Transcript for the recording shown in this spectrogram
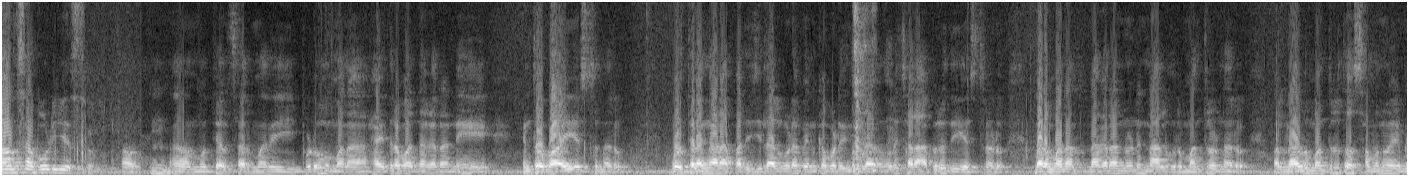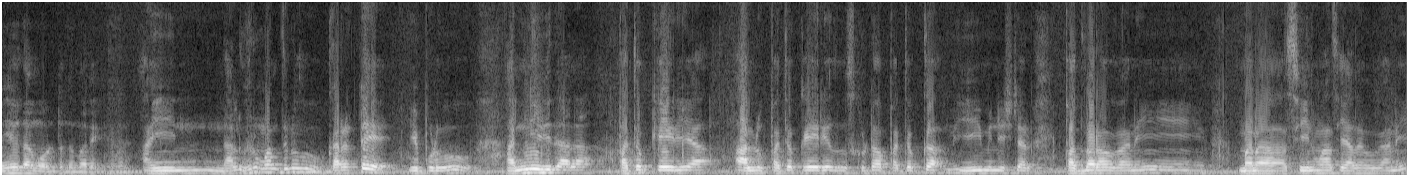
మాకు సపోర్ట్ చేస్తుంది ముత్యాల సార్ మరి ఇప్పుడు మన హైదరాబాద్ నగరాన్ని ఎంతో బాగా చేస్తున్నారు. ఇప్పుడు తెలంగాణ పది జిల్లాలు కూడా వెనుకబడిన జిల్లాలను కూడా చాలా అభివృద్ధి చేస్తున్నాడు. మరి మన నగరం నుండి నలుగురు మంత్రులు ఉన్నారు. వాళ్ళ నలుగురు మంత్రులతో సమన్వయం ఏ విధంగా ఉంటుంది మరి? ఈ నలుగురు మంత్రులు కరెక్టే. ఇప్పుడు అన్ని విధాల ప్రతి ఒక్క ఏరియా వాళ్ళు ప్రతి ఒక్క ఏరియా చూసుకుంటా ప్రతి ఒక్క ఈ మినిస్టర్ పద్మరావు కానీ మన శ్రీనివాస్ యాదవ్ కానీ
